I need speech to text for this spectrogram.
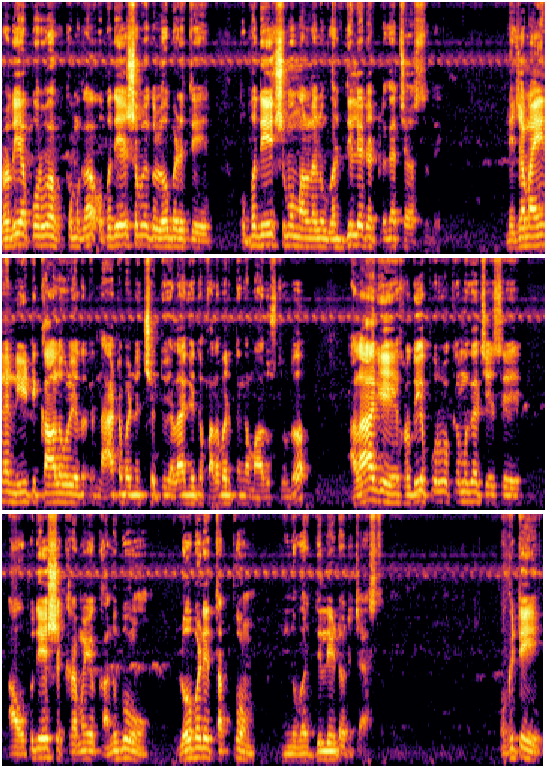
హృదయపూర్వకముగా ఉపదేశములకు లోబడితే ఉపదేశము మనలను వర్ధిల్లేటట్లుగా చేస్తుంది. నిజమైన నీటి కాలువలు ఎదుట నాటబడిన చెట్టు ఎలాగైతే ఫలభరితంగా మారుస్తుందో అలాగే హృదయపూర్వకముగా చేసే ఆ ఉపదేశ క్రమ యొక్క అనుభవం లోబడే తత్వం నిన్ను వర్ధిల్లేటట్టు చేస్తుంది. ఒకటి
